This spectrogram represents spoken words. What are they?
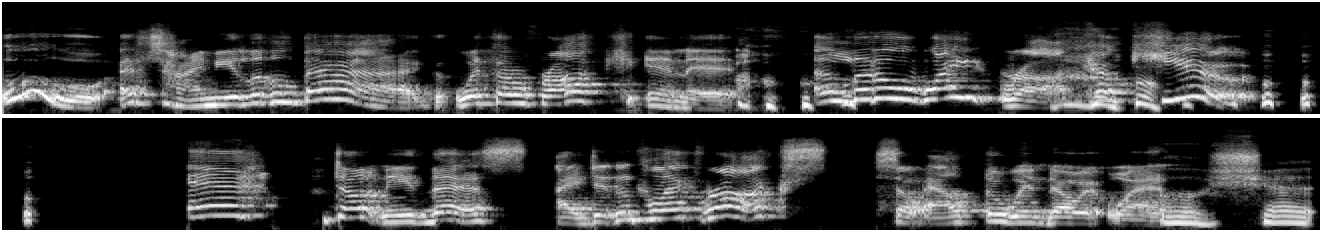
Ooh, a tiny little bag with a rock in it. a little white rock. How cute. eh, don't need this. I didn't collect rocks. So out the window it went. Oh, shit.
